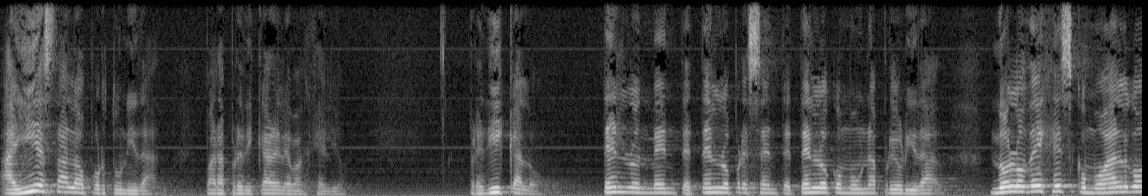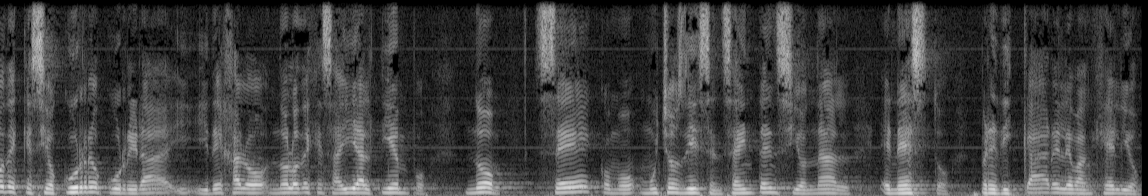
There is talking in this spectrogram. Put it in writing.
ahí está la oportunidad para predicar el Evangelio. Predícalo, tenlo en mente, tenlo presente, tenlo como una prioridad. No lo dejes como algo de que si ocurre, ocurrirá y, déjalo, no lo dejes ahí al tiempo. No, sé, como muchos dicen, sé intencional en esto, predicar el Evangelio.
